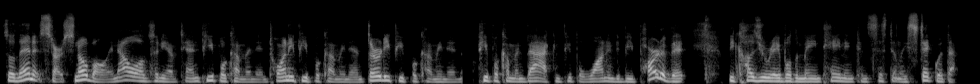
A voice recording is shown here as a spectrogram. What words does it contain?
So then it starts snowballing. Now all of a sudden you have 10 people coming in, 20 people coming in, 30 people coming in, people coming back, and people wanting to be part of it because you were able to maintain and consistently stick with that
